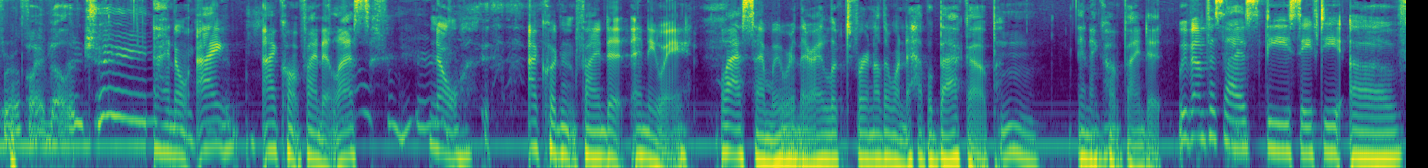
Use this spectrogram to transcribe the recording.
for a five dollar chain. I don't I I couldn't find it last No. I couldn't find it anyway. Last time we were there I looked for another one to have a backup. Mm. and I couldn't find it. We've emphasized the safety of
